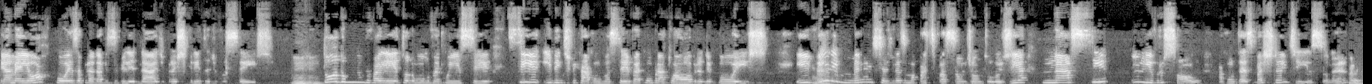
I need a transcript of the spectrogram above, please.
É a melhor coisa para dar visibilidade para a escrita de vocês. Uhum. Todo mundo vai ler, todo mundo vai conhecer, se identificar com você, vai comprar a tua obra depois. E é. vira é. e mexe, às vezes, uma participação de antologia, nasce um livro solo. Acontece bastante isso, né? É.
